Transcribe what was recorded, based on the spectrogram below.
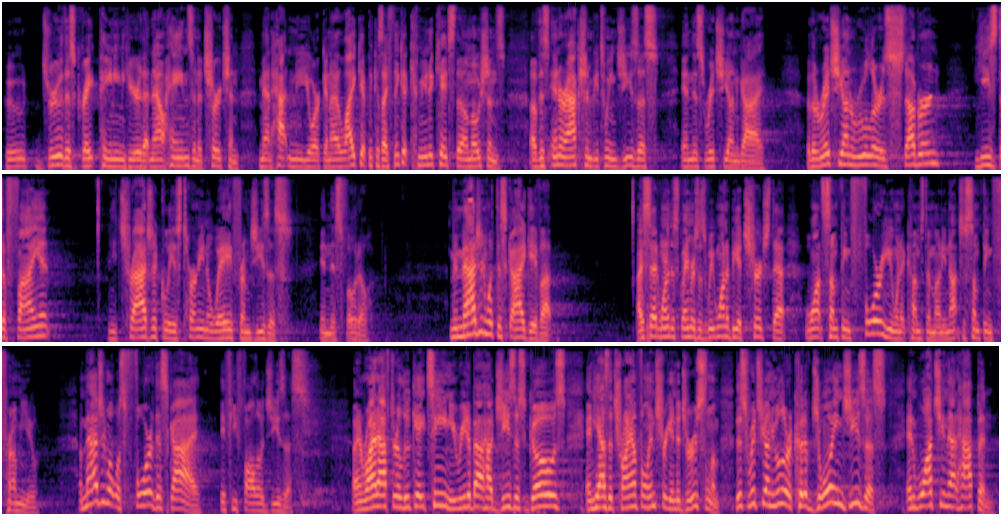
who drew this great painting here that now hangs in a church in Manhattan, New York. And I like it because I think it communicates the emotions of this interaction between Jesus and this rich young guy. The rich young ruler is stubborn, he's defiant, and he tragically is turning away from Jesus in this photo. Mean, imagine what this guy gave up. I said one of the disclaimers is we want to be a church that wants something for you when it comes to money, not just something from you. Imagine what was for this guy if he followed Jesus. And right after Luke 18, you read about how Jesus goes and he has the triumphal entry into Jerusalem. This rich young ruler could have joined Jesus in watching that happen.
